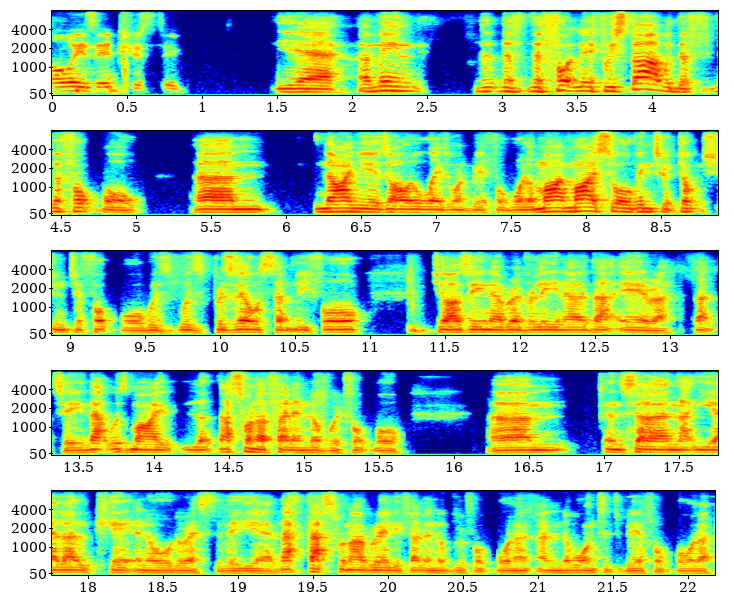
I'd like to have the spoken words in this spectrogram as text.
always interesting. Yeah, I mean, the, the, the if we start with the, the football, um, nine years old, always want to be a footballer. My, my sort of introduction to football was was Brazil 74, Jairzinho, Rivelino, that era, that team. That was my, that's when I fell in love with football. Um, and so, and that yellow kit and all the rest of it. Yeah, that, that's when I really fell in love with football and, and I wanted to be a footballer.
